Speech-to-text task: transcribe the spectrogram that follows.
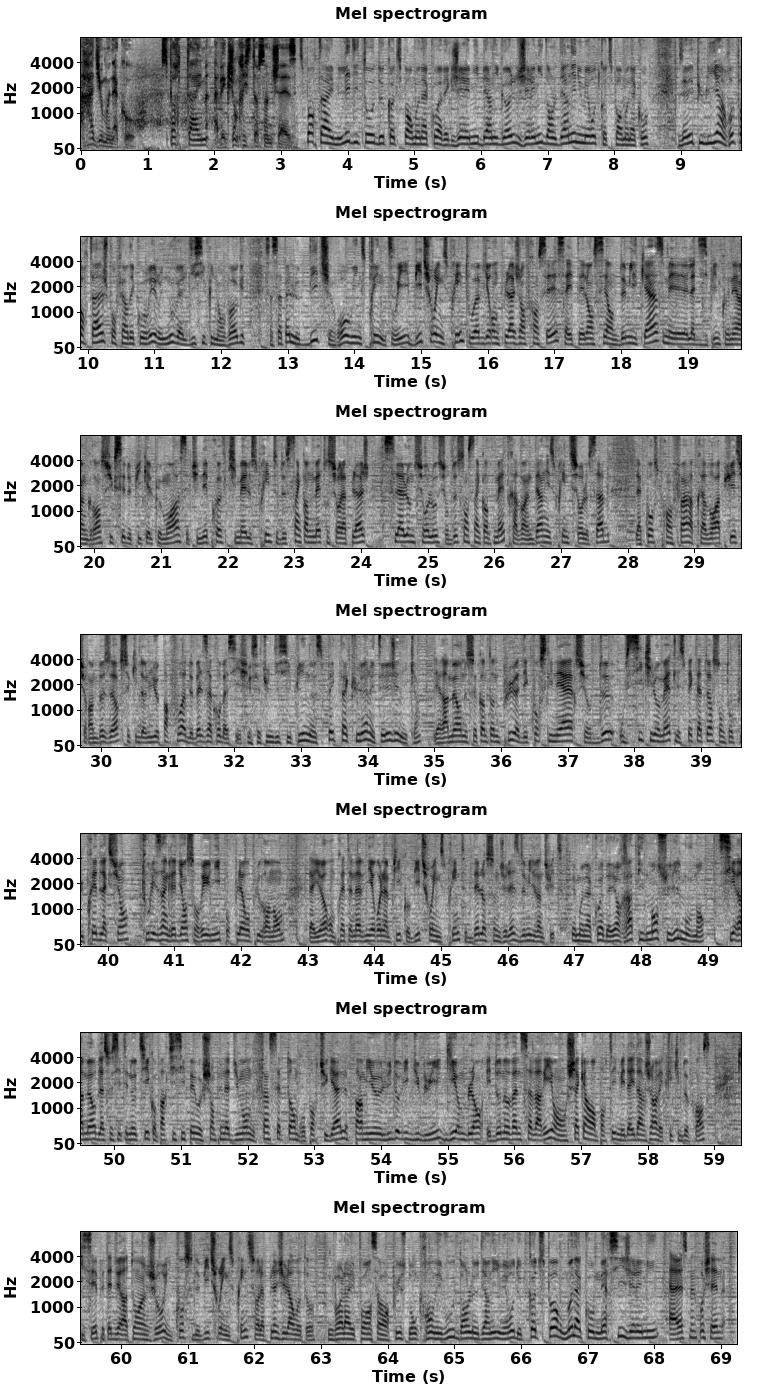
Radio Monaco. Sport Time avec Jean-Christophe Sanchez. Sport Time, l'édito de Code Sport Monaco avec Jérémy Bernigol. Jérémy, dans le dernier numéro de Code Sport Monaco, vous avez publié un reportage pour faire découvrir une nouvelle discipline en vogue. Ça s'appelle le Beach Rowing Sprint. Oui, Beach Rowing Sprint ou aviron de plage en français. Ça a été lancé en 2015, mais la discipline connaît un grand succès depuis quelques mois. C'est une épreuve qui met le sprint de 50 mètres sur la plage, slalom sur l'eau sur 250 mètres avant un dernier sprint sur le sable. La course prend fin après avoir appuyé sur un buzzer, ce qui donne lieu parfois de belles acrobaties. Et c'est une discipline spectaculaire et télégénique. Hein. Les rameurs ne se cantonnent plus à des courses linéaires sur 2 ou 6 km. Les spectateurs sont au plus près de l'action. Tous les ingrédients sont réunis pour plaire au plus grand nombre. D'ailleurs, on prête un avenir olympique au Beach Rowing Sprint dès Los Angeles 2028. Et Monaco a d'ailleurs rapidement suivi le mouvement. Six rameurs de la société nautique ont participé au championnat du monde fin septembre au Portugal. Parmi eux, Ludovic Dubuis, Guillaume Blanc et Donovan Savary ont chacun remporté une médaille d'argent avec l'équipe de France. Qui sait, peut-être verra-t-on un jour une course de beach rowing sprint sur la plage du Larvoto. Voilà, et pour en savoir plus, donc rendez-vous dans le dernier numéro de Code Sport Monaco. Merci Jérémy. À la semaine prochaine.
